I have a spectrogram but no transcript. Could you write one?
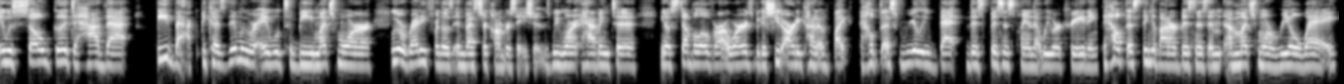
it was so good to have that feedback because then we were able to be much more we were ready for those investor conversations. We weren't having to you know stumble over our words because she'd already kind of like helped us really vet this business plan that we were creating. It helped us think about our business in a much more real way.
